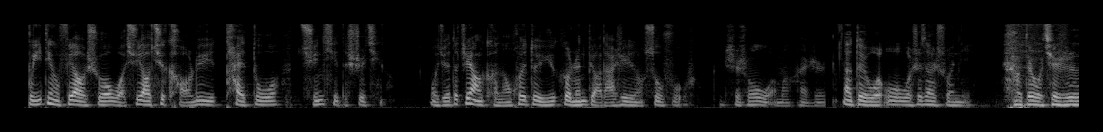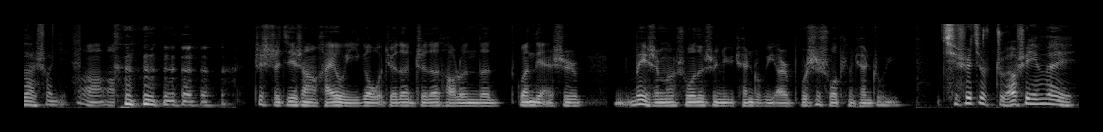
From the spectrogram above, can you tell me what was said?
不一定非要说我需要去考虑太多群体的事情。我觉得这样可能会对于个人表达是一种束缚。是说我吗？还是啊，对我我我是在说你，对我确实是在说你。嗯嗯，这实际上还有一个我觉得值得讨论的观点是，为什么说的是女权主义，而不是说平权主义？其实就主要是因为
